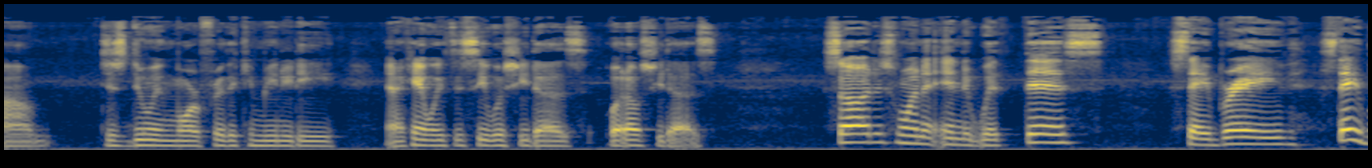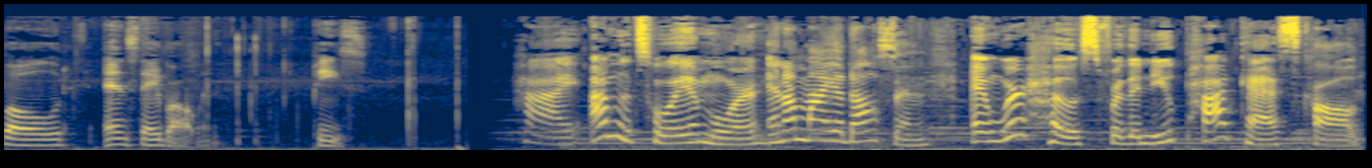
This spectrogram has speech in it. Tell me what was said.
um, just doing more for the community. And I can't wait to see what she does, what else she does. So I just want to end it with this: stay brave, stay bold, and stay ballin'. Peace. Hi, I'm Latoya Moore. And I'm Maya Dawson. And we're hosts for the new podcast called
